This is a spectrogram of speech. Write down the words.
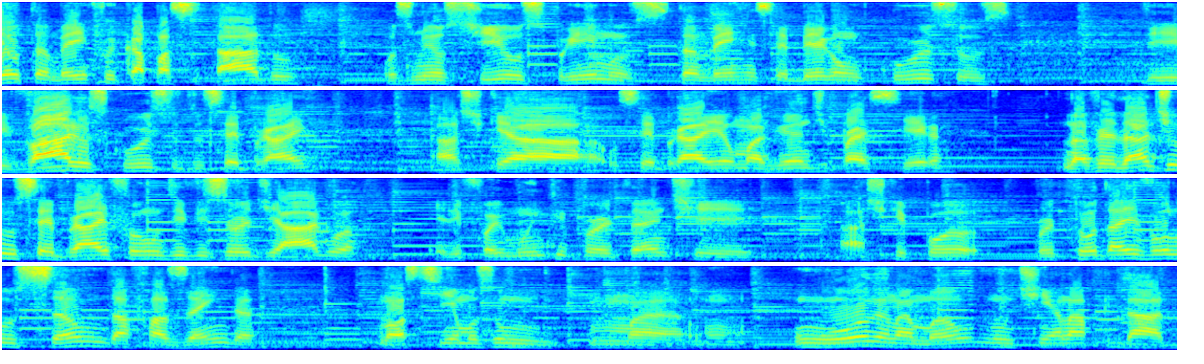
eu também fui capacitado, os meus tios, primos também receberam cursos, de vários cursos do Sebrae. Acho que a, o Sebrae é uma grande parceira. Na verdade, o Sebrae foi um divisor de água. Ele foi muito importante, acho que por, por toda a evolução da fazenda. Nós tínhamos um, uma, um, um ouro na mão, não tinha lapidado.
